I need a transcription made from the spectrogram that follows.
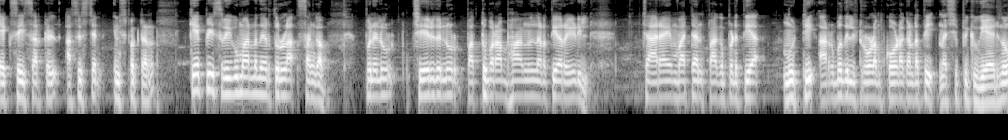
excise circle assistant inspector K. P. ശ്രീകുമാറിന്റെ നേതൃത്വത്തിലുള്ള സംഘം പുനലൂർ, ചേരുതന്നൂർ, പത്തുപറ ഭാഗങ്ങളിൽ നടത്തിയ റെയ്ഡിൽ ചാരായം വാറ്റാൻ പാകപ്പെടുത്തിയ നൂറ്റി അറുപത് ലിറ്ററോളം കോട കണ്ടെത്തി നശിപ്പിക്കുകയായിരുന്നു.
